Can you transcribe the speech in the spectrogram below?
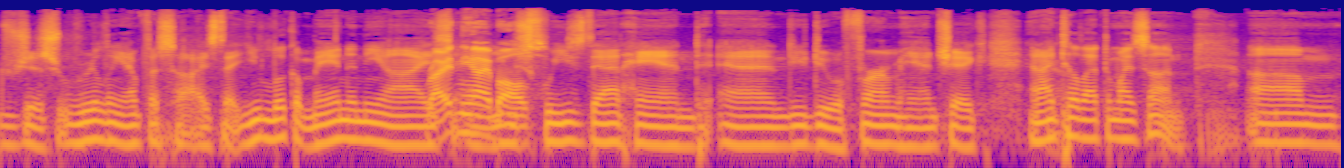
just really emphasized that you look a man in the eyes, Right in the eyeballs. squeeze that hand, and you do a firm handshake. And I tell that to my son. Um,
